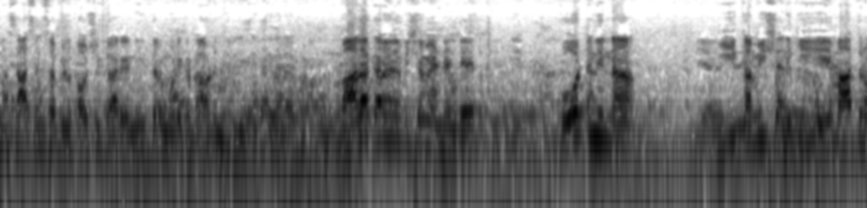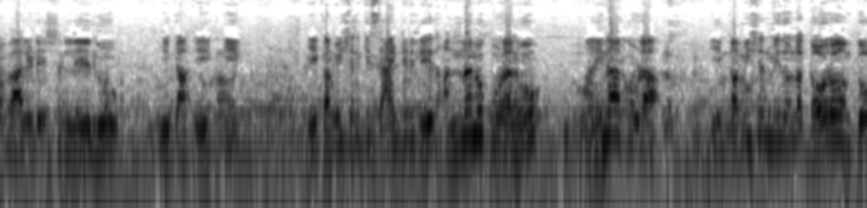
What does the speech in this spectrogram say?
మా శాసనసభ్యులు కౌశిక్ గారు కానీ ఇద్దరు కూడా ఇక్కడ రావడం జరిగింది. బాధాకరమైన విషయం ఏంటంటే కోర్టు నిన్న ఈ కమిషన్కి ఏమాత్రం వ్యాలిడేషన్ లేదు. ఈ క- ఈ- కమిషన్కి శాంటిటీ లేదు అన్నను కూడాను అయినా కూడా ఈ కమిషన్ మీద ఉన్న గౌరవంతో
